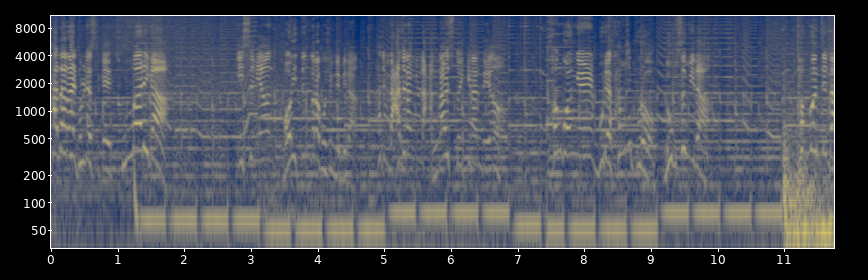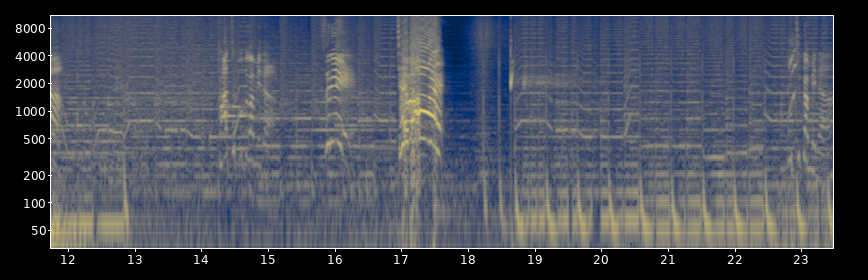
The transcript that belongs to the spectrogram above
카다를 돌렸을 때 두 마리가 있으면 거의 뜬 거라 보시면 됩니다. 하지만 낮은 확률은 안 나올 수도 있긴 한데요. 성공 확률 무려 30% 높습니다. 첫 번째 장 좌측부터 갑니다. 3 제발! 우측 갑니다.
